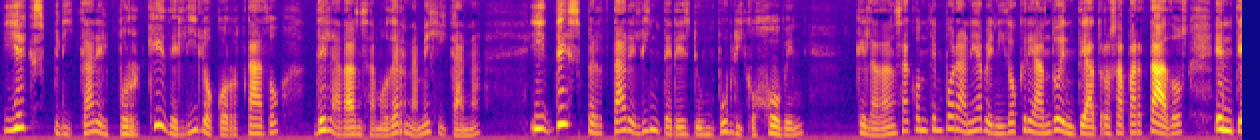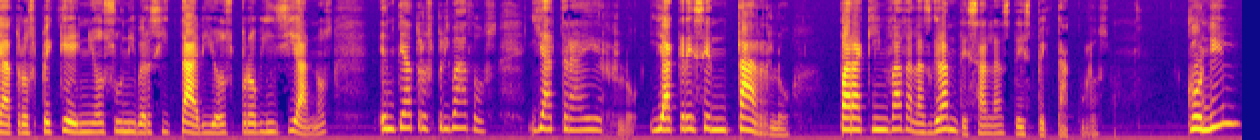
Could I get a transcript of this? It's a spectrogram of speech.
y explicar el porqué del hilo cortado de la danza moderna mexicana y despertar el interés de un público joven que la danza contemporánea ha venido creando en teatros apartados, en teatros pequeños, universitarios, provincianos, en teatros privados, y atraerlo y acrecentarlo para que invada las grandes salas de espectáculos. Con él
